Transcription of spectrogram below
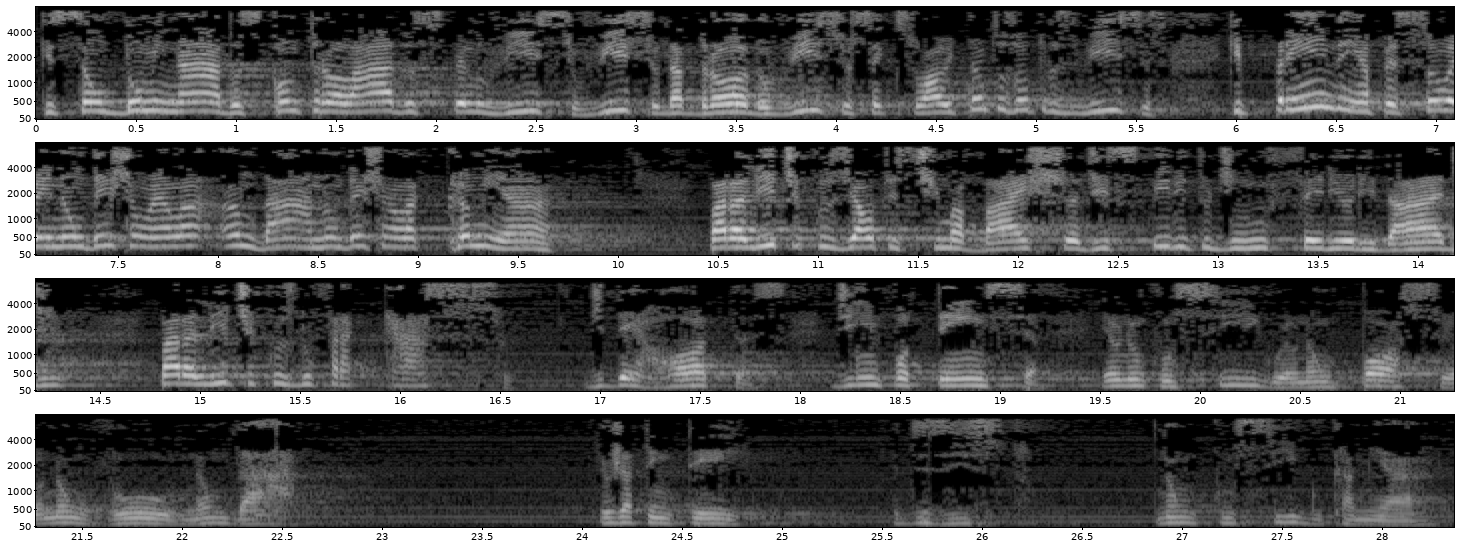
que são dominados, controlados pelo vício, vício da droga, o vício sexual e tantos outros vícios que prendem a pessoa e não deixam ela andar, não deixam ela caminhar. Paralíticos de autoestima baixa, de espírito de inferioridade, paralíticos do fracasso, de derrotas, de impotência. Eu não consigo, eu não posso, eu não vou, não dá. Eu já tentei, eu desisto, não consigo caminhar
